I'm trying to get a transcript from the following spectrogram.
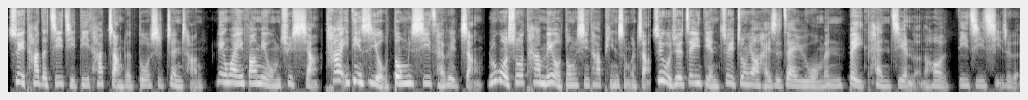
所以它的基期低，它涨得多是正常。另外一方面，我们去想，它一定是有东西才会涨。如果说它没有东西，它凭什么涨？所以我觉得这一点最重要，还是在于我们被看见了，然后低基期这个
